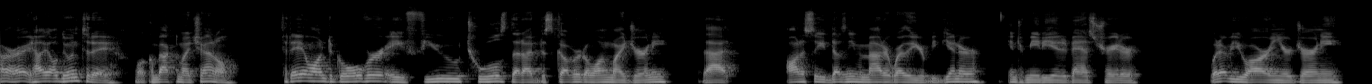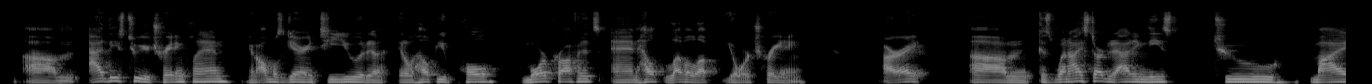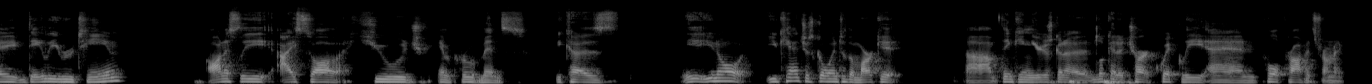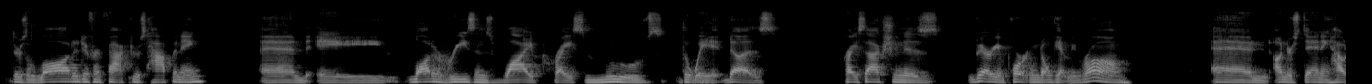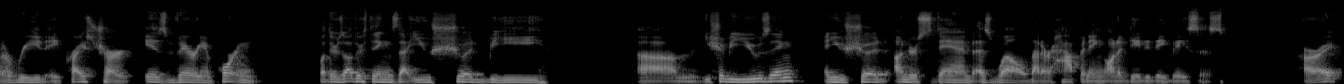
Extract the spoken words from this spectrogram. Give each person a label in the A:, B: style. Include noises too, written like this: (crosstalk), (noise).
A: All right, how y'all doing today? Welcome back to my channel. Today I wanted to go over a few tools that I've discovered along my journey that honestly it doesn't even matter whether you're beginner, intermediate, advanced trader, whatever you are in your journey. Um, add these to your trading plan. I can almost guarantee you it'll, it'll help you pull more profits and help level up your trading. All right. Because um, when I started adding these to my daily routine, honestly, I saw huge improvements because you know you can't just go into the market um, thinking you're just going to look at a chart quickly and pull profits from it. There's a lot of different factors happening and a lot of reasons why price moves the way it does. Price action is very important, don't get me wrong. And understanding how to read a price chart is very important but there's other things that you should be um, you should be using and you should understand as well that are happening on a day-to-day basis. All right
